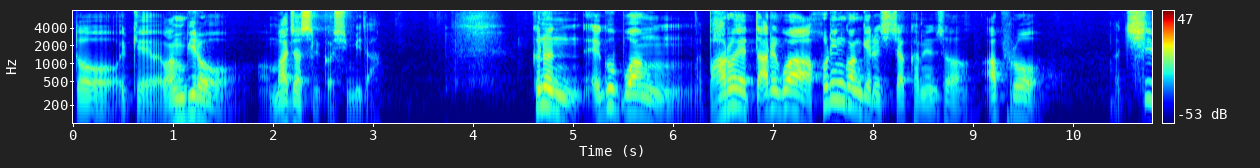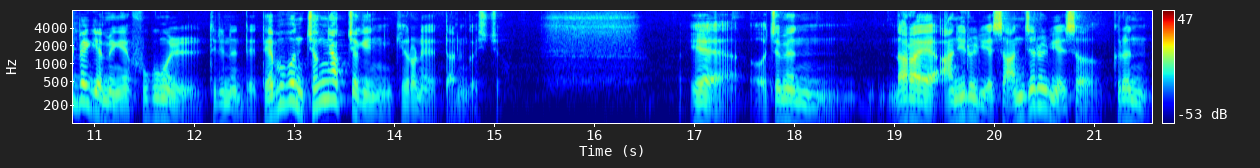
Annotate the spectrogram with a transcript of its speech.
또 이렇게 왕비로 맞았을 것입니다. 그는 애굽 왕 바로의 딸과 혼인 관계를 시작하면서 앞으로 700여 명의 후궁을 드리는데 대부분 정략적인 결혼했다는 것이죠. 예, 어쩌면 나라의 안위를 위해서 안전을 위해서 그런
